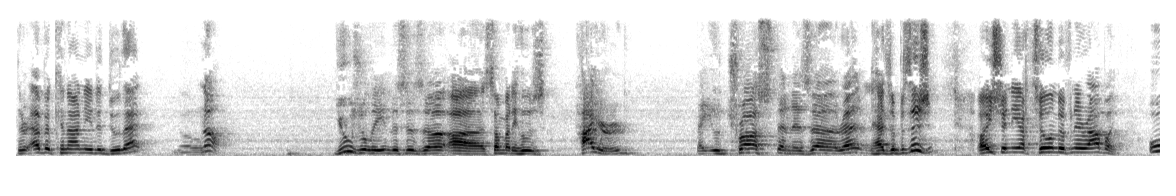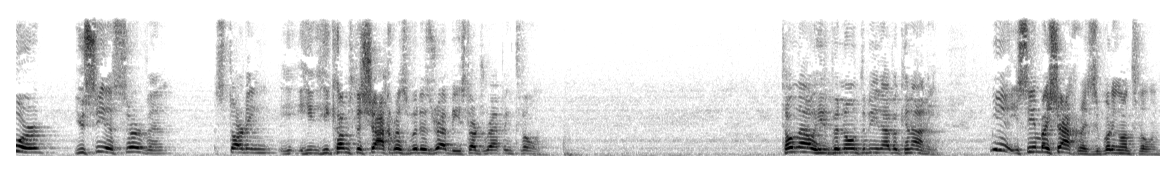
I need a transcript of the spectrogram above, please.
their Eva Kanani to do that? No. No. Usually, this is uh, uh, somebody who's hired that you trust and is uh, has a position. Or you see a servant starting. He, he, he comes to chakras with his rebbe. He starts wrapping tefillin. Till now, he's been known to be an Abakanani. Yeah, you see him by chakras. He's putting on tefillin.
